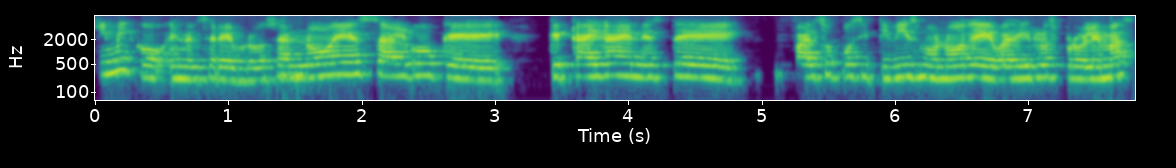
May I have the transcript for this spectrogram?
químico en el cerebro, o sea, no es algo que, que caiga en este falso positivismo, ¿no? De evadir los problemas,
